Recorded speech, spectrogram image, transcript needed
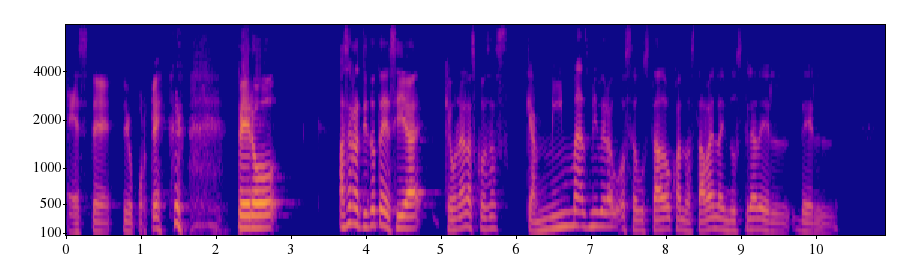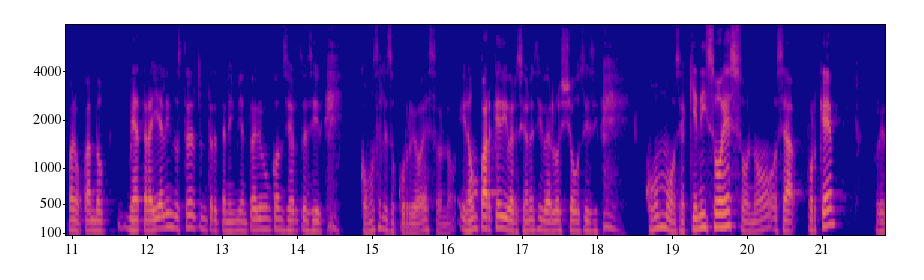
este, digo, ¿por qué? Pero hace ratito te decía que una de las cosas que a mí más me hubiera gustado cuando estaba en la industria del, del, bueno, cuando me atraía a la industria del entretenimiento, era un concierto, decir, ¿cómo se les ocurrió eso, no? Ir a un parque de diversiones y ver los shows y decir, ¿cómo? O sea, ¿quién hizo eso, no? O sea, ¿por qué? Porque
